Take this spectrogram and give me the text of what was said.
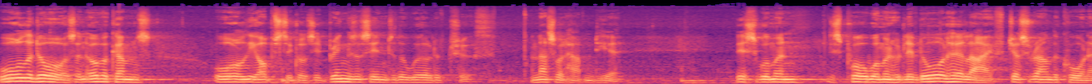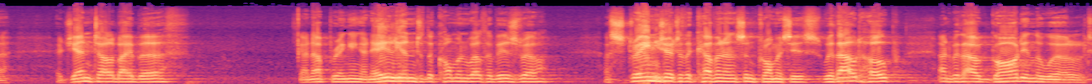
all the doors, and overcomes all the obstacles. It brings us into the world of truth. And that's what happened here. This woman, this poor woman who'd lived all her life just around the corner, a Gentile by birth, an upbringing, an alien to the commonwealth of Israel, a stranger to the covenants and promises, without hope and without God in the world,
